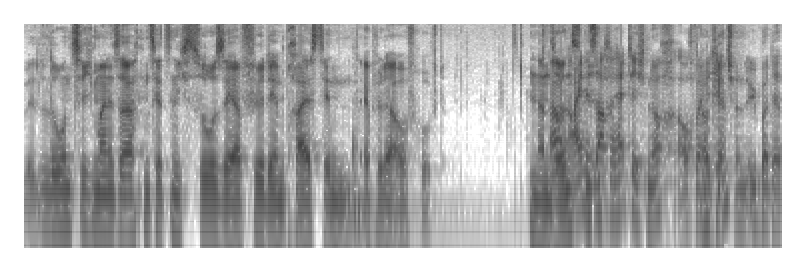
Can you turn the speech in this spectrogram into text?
lohnt sich meines Erachtens jetzt nicht so sehr für den Preis, den Apple da aufruft. Und ansonsten, ah, eine Sache hätte ich noch, auch wenn okay. ich jetzt schon über, der,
